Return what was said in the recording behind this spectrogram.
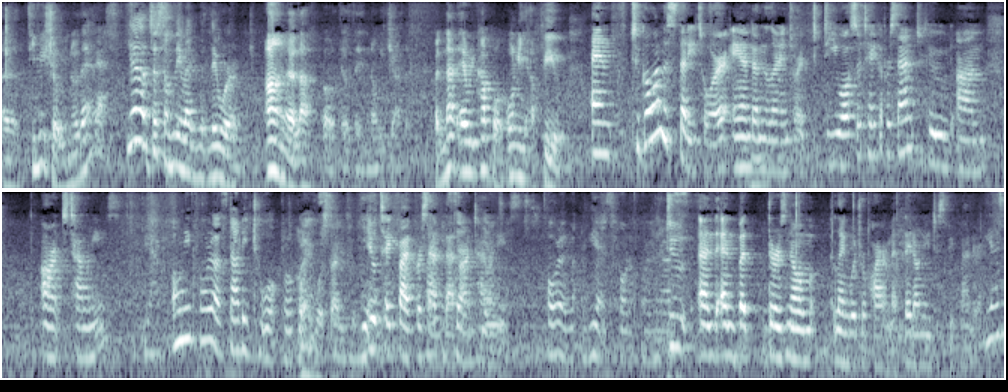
a TV show, you know that? Yes. Yeah, just something like that. They were on a love boat, so they know each other. But not every couple, only a few. And f- to go on the study tour and on the learning tour, do you also take a percent who um, aren't Taiwanese? Yeah, only for the study tour program. Only for study tour. Yeah. You'll take five percent that 5%, aren't Taiwanese. Yes. For the yes, for the foreigners. Do and and but there's no language requirement. They don't need to speak Mandarin. yes,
